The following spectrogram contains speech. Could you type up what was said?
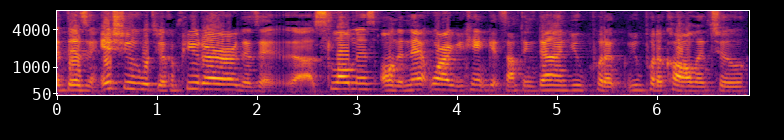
if there's an issue with your computer, there's a uh, slowness on the network, you can't get something done, you put a you put a call into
